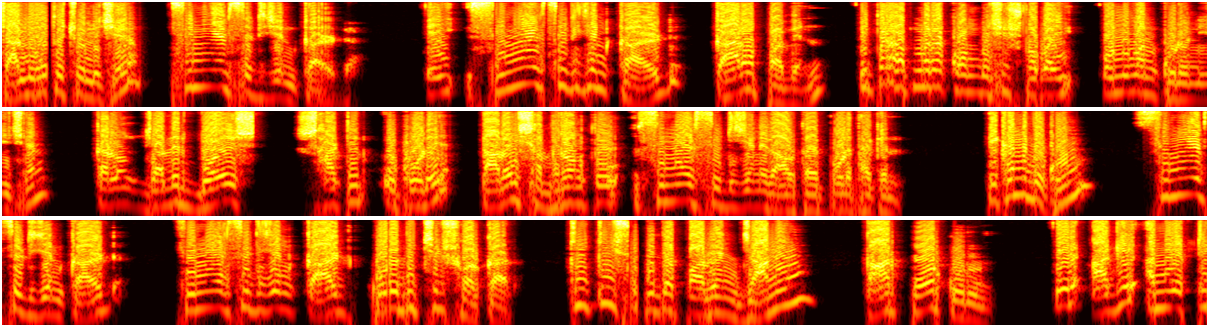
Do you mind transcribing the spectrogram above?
চালু হতে চলেছে সিনিয়র সিটিজেন কার্ড এই সিনিয়র সিটিজেন কার্ড কারা পাবেন, এটা আপনারা কম বেশি সবাই অনুমান করে নিয়েছেন, কারণ যাদের বয়স ষাটের উপরে, তারাই সাধারণত সিনিয়র সিটিজেনের আওতায় পড়ে থাকেন। এখানে দেখুন senior citizen card senior citizen card করে দিচ্ছে সরকার। কি কি সুবিধা পাবেন জানুন, তারপর করুন। এর আগে আমি একটি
